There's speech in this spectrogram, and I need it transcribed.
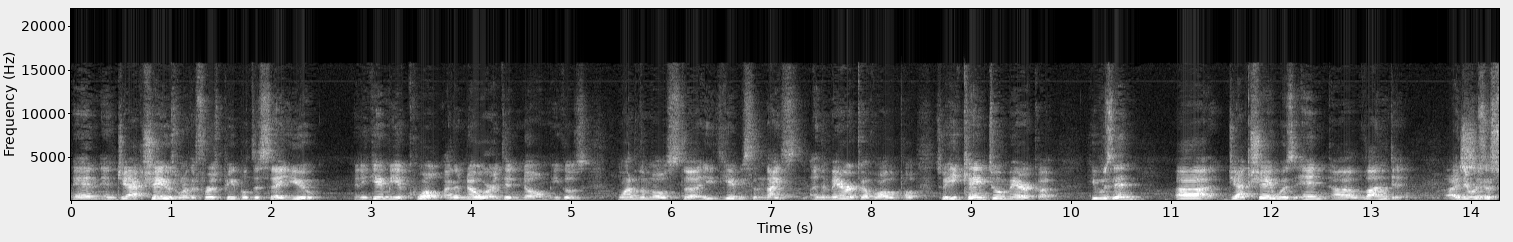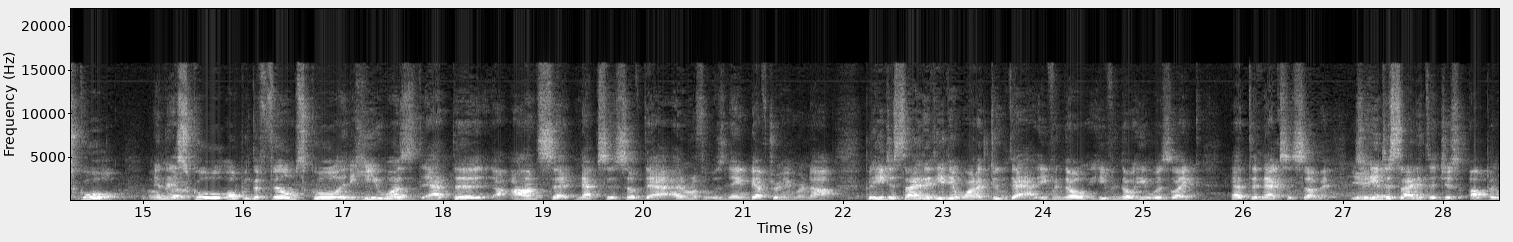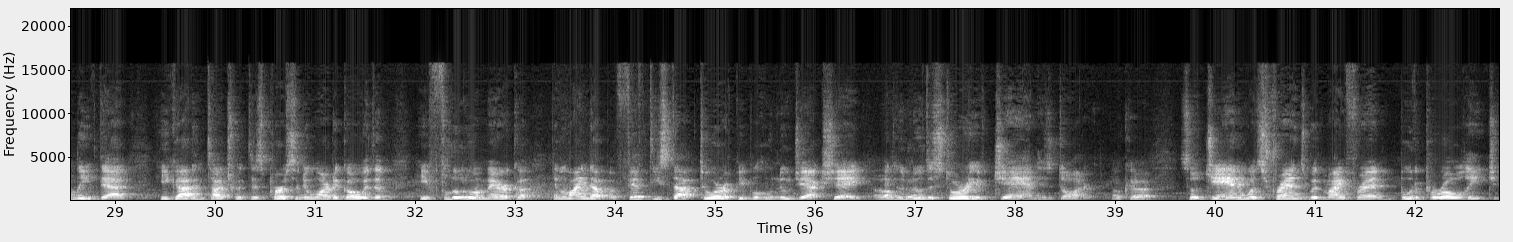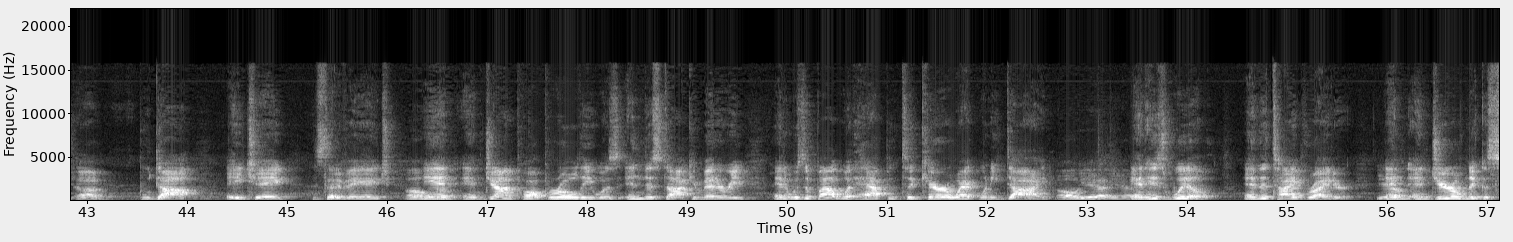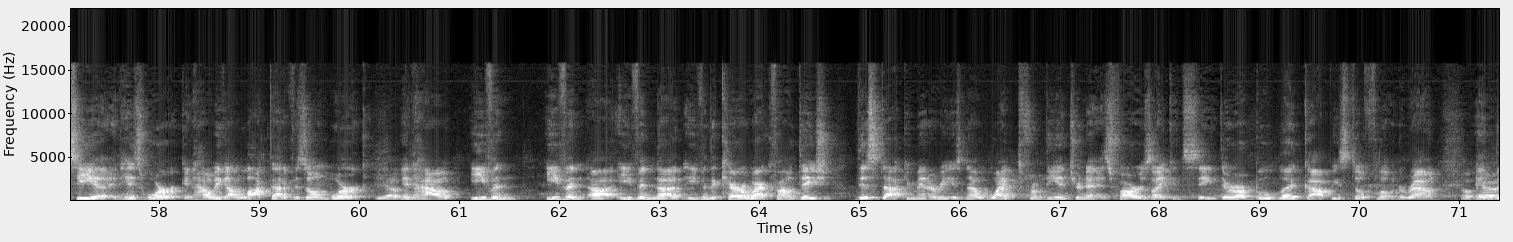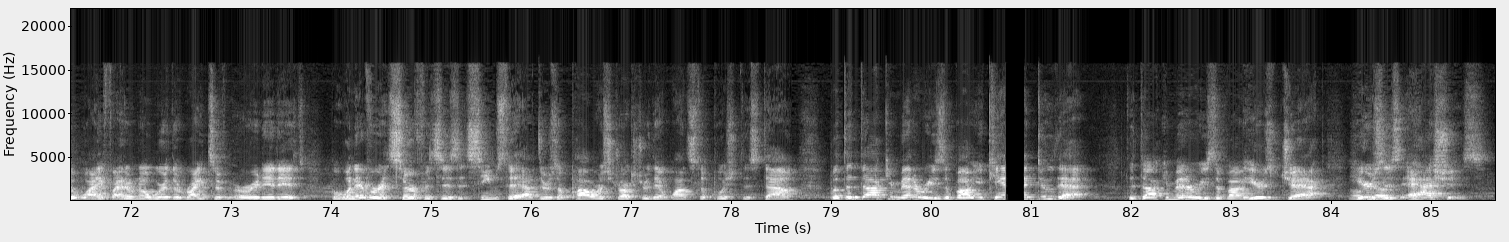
And, and Jack Shea was one of the first people to say you. And he gave me a quote out of nowhere. I didn't know him. He goes, one of the most, uh, he gave me some nice, in America of all the poets. So he came to America. He was in, uh, Jack Shea was in uh, London. I and there was a school. And the school opened a film school, and he was at the onset nexus of that. I don't know if it was named after him or not, but he decided he didn't want to do that, even though even though he was like at the nexus of it. so he Yeah. decided to just up and leave that. He got in touch with this person who wanted to go with him. He flew to America and lined up a 50 stop tour of people who knew Jack Shea and who knew the story of Jan, his daughter. Okay. So Jan was friends with my friend Buddha Paroli, uh, Buddha, H-A instead of A-H. Oh, okay. And, and John Paul Paroli was in this documentary, and it was about what happened to Kerouac when he died, Oh yeah, yeah. and his will, and the typewriter, Yeah. and, and Gerald Nicosia, and his work, and how he got locked out of his own work, Yeah. and how even even uh, even uh, even the Kerouac Foundation. This documentary is now wiped from the internet as far as I can see. There are bootleg copies still floating around, Okay. and the wife. I don't know where the rights of or it is, but whenever it surfaces, it seems to have. There's a power structure that wants to push this down. But the documentary is about you can't do that. The documentary is about here's Jack, here's Okay. his ashes.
